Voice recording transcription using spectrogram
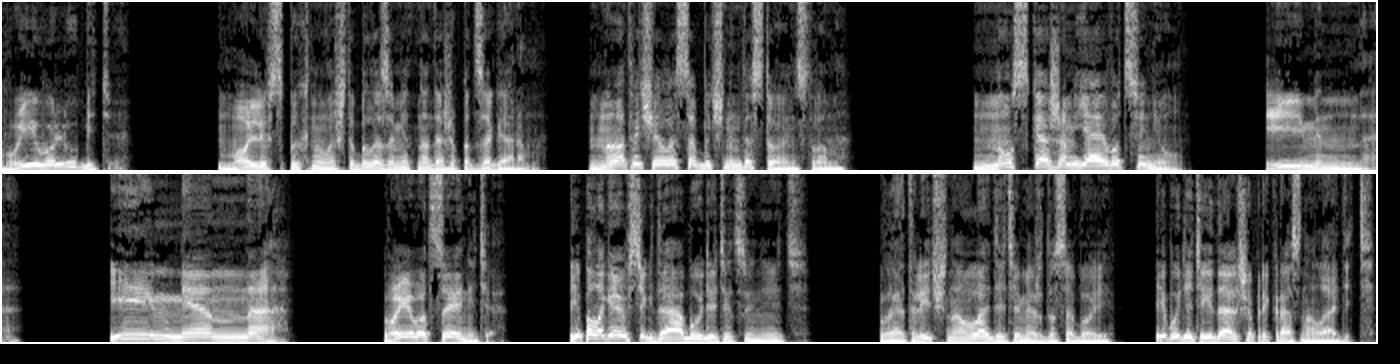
вы его любите? Молли вспыхнула, что было заметно даже под загаром, но отвечала с обычным достоинством. «Ну, скажем, я его ценю. Именно. Именно. Вы его цените. И, полагаю, всегда будете ценить. Вы отлично ладите между собой и будете и дальше прекрасно ладить.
